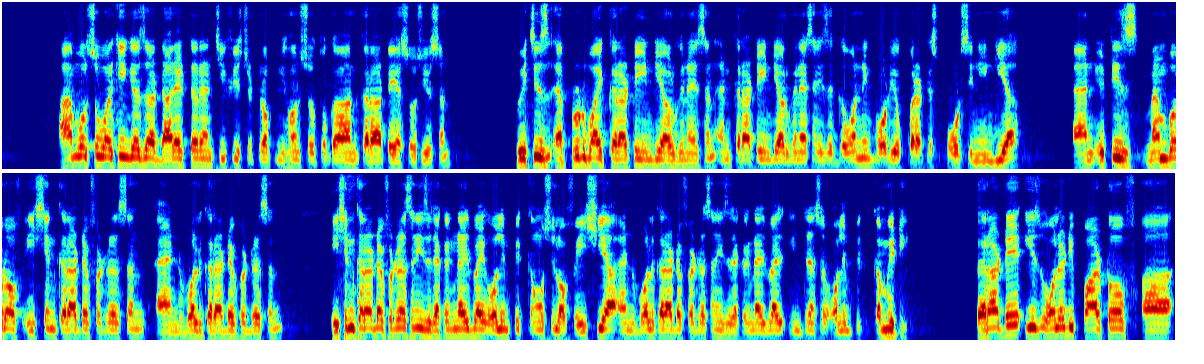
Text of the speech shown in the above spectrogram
I'm also working as a Director and Chief Instructor of Nihon Shotokan Karate Association, which is approved by Karate India organization, and Karate India organization is a governing body of karate sports in India, and it is member of Asian Karate Federation and World Karate Federation. Asian Karate Federation is recognized by Olympic Council of Asia and World Karate Federation is recognized by International Olympic Committee. Karate is already part of uh,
